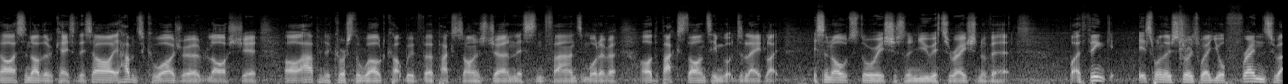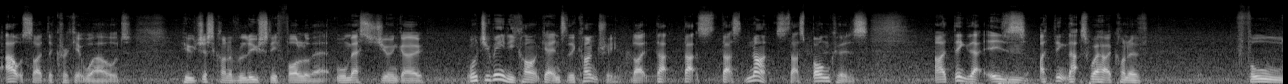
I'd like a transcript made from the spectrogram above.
Oh, it's another case of this. Oh, it happened to Khawaja last year. Oh, it happened across the World Cup with uh, Pakistan's journalists and fans and whatever. Oh, the Pakistan team got delayed. Like, it's an old story. It's just a new iteration of it. But I think it's one of those stories where your friends who are outside the cricket world, who just kind of loosely follow it, will message you and go, "What do you mean he can't get into the country? Like that? That's that's nuts. That's bonkers." I think that is. I think that's where I kind of fall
